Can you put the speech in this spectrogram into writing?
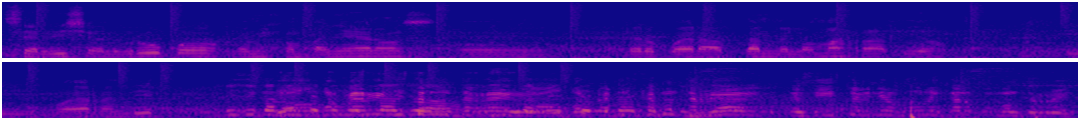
servicio del grupo, de mis compañeros. eh, espero poder adaptarme lo más rápido y poder rendir. Físicamente, ¿cómo estás, Joao? Físicamente, ¿cómo estás Monterrey? decidiste venir a fútbol mexicano con Monterrey?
